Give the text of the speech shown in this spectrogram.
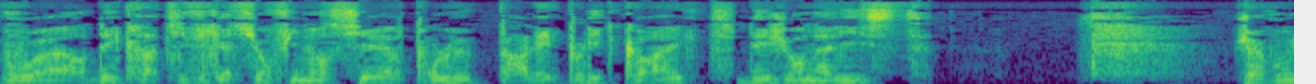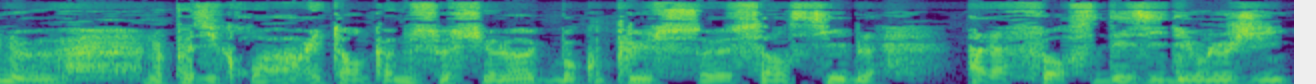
voire des gratifications financières pour le parler politique correct des journalistes. J'avoue ne, pas y croire, étant comme sociologue beaucoup plus euh, sensible à la force des idéologies,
